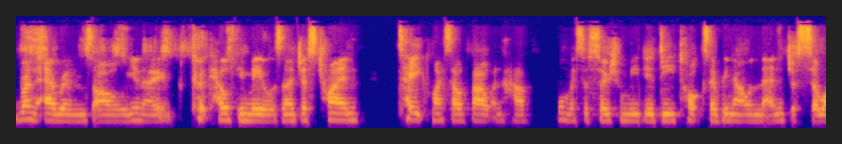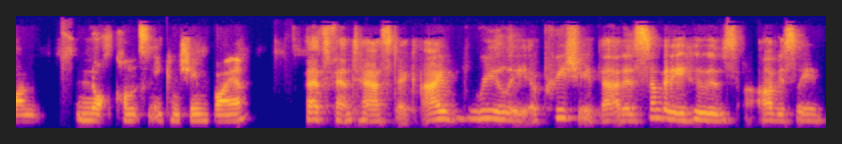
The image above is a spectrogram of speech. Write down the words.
run errands i'll you know cook healthy meals and i just try and take myself out and have almost a social media detox every now and then just so i'm not constantly consumed by it. That's fantastic. I really appreciate that. As somebody who's obviously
